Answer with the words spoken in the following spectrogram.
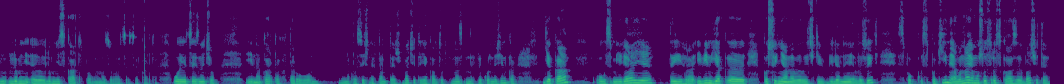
Люмні, е, люмніскат, по-моєму, називається ця карта. Ой, цей значок. І на картах Таро, на класичних там теж. Бачите, яка тут у нас прикольна жінка, яка усміряє тигра. І він, як е, кошеня невеличке біля неї лежить, спок- спокійний, а вона йому щось розказує, бачите?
